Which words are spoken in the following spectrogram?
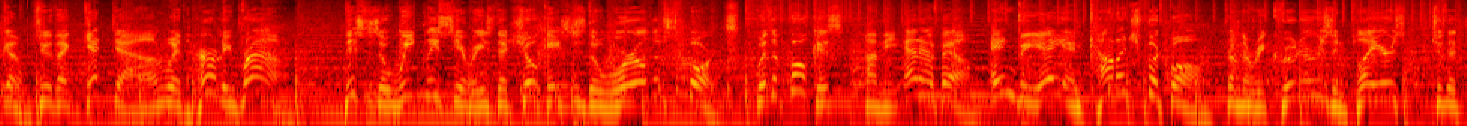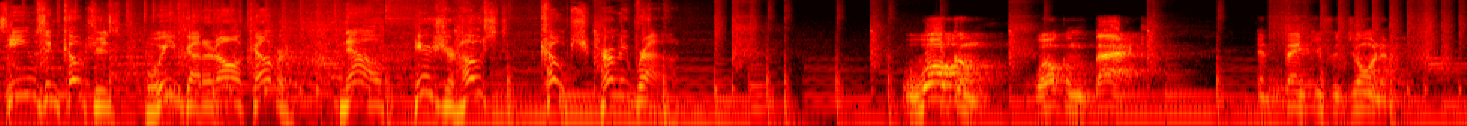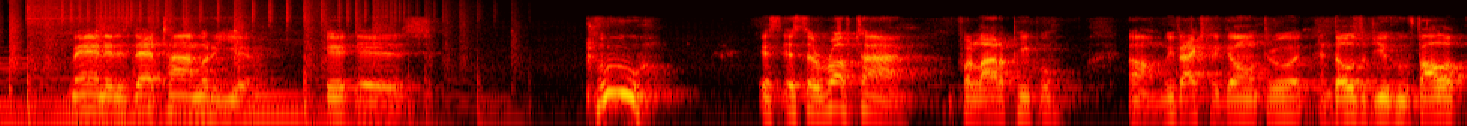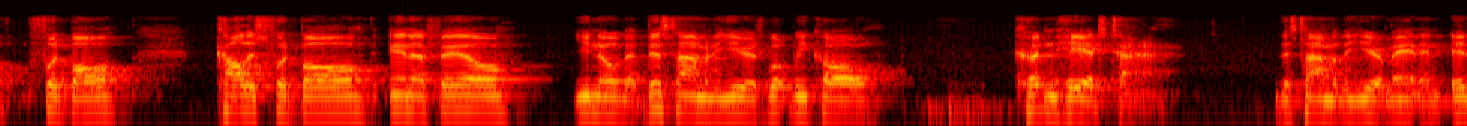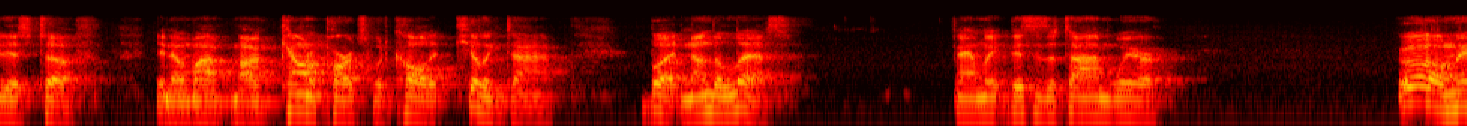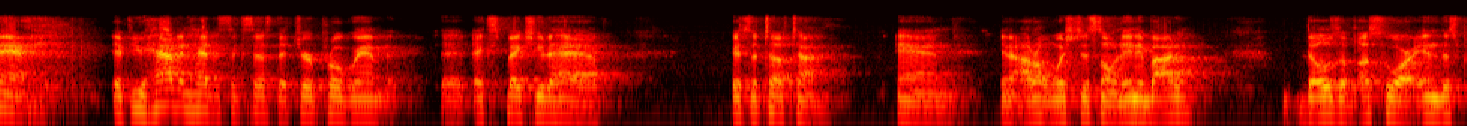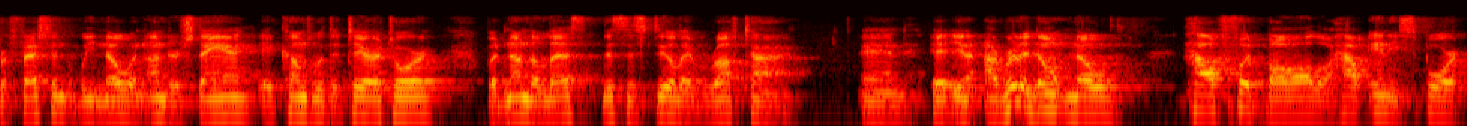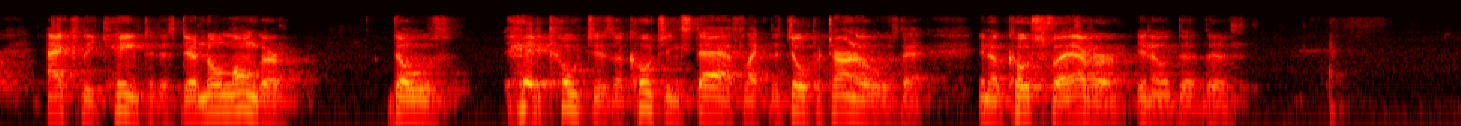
Welcome to the Get Down with Hurlie Brown. This is a weekly series that showcases the world of sports with a focus on the NFL, NBA, and college football. From the recruiters and players to the teams and coaches, we've got it all covered. Now, here's your host, Coach Hurlie Brown. Welcome, welcome back, and thank you for joining me. Man, it is that time of the year. It is, whew, it's, it's a rough time for a lot of people. Um, we've actually gone through it. And those of you who follow football, college football, the NFL, you know that this time of the year is what we call cutting heads time. This time of the year, man, and it is tough. You know, my, my counterparts would call it killing time. But nonetheless, family, this is a time where, oh man, if you haven't had the success that your program expects you to have, it's a tough time. And, you know, I don't wish this on anybody. Those of us who are in this profession, we know and understand it comes with the territory, but nonetheless, this is still a rough time. And, it, you know, I really don't know how football or how any sport actually came to this. They're no longer those head coaches or coaching staff like the Joe Paternos that you know coach forever. You know the the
